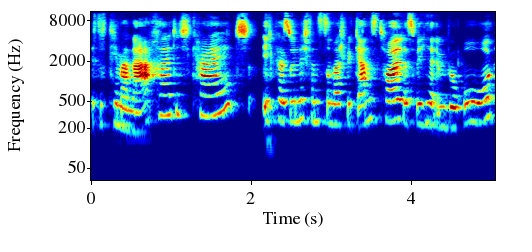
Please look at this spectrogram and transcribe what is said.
ist das Thema Nachhaltigkeit. Ich persönlich finde es zum Beispiel ganz toll, dass wir hier im Büro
